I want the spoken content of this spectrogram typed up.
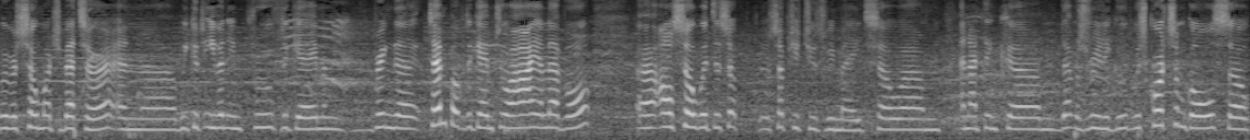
we were so much better, and we could even improve the game and bring the tempo of the game to a higher level uh, also with the sub- substitutes we made. So um, and I think um, that was really good. We scored some goals, so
